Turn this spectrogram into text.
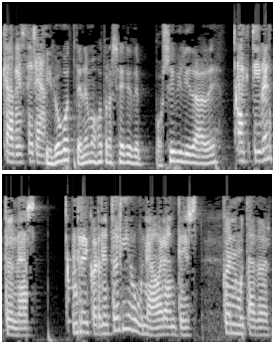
Cabecera. Y luego tenemos otra serie de posibilidades Activar todas. Recordatorio una hora antes. Conmutador.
